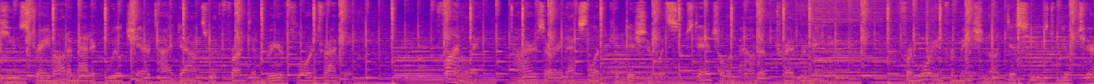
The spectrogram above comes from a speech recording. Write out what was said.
Q'Straint automatic wheelchair tie-downs with front and rear floor tracking. Finally, tires are in excellent condition with substantial amount of tread remaining. For more information on disused wheelchair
